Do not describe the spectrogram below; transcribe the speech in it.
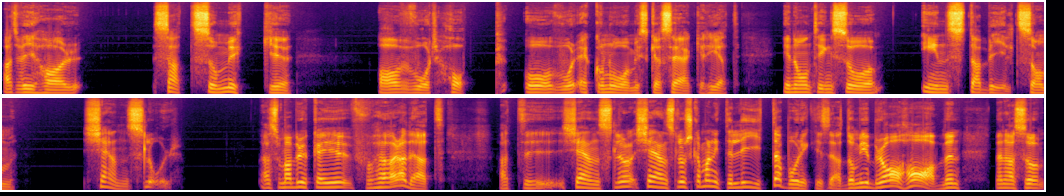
att vi har satt så mycket av vårt hopp och vår ekonomiska säkerhet i någonting så instabilt som känslor. Alltså man brukar ju få höra det att, att eh, känslor, känslor ska man inte lita på riktigt. De är ju bra att ha men, men alltså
